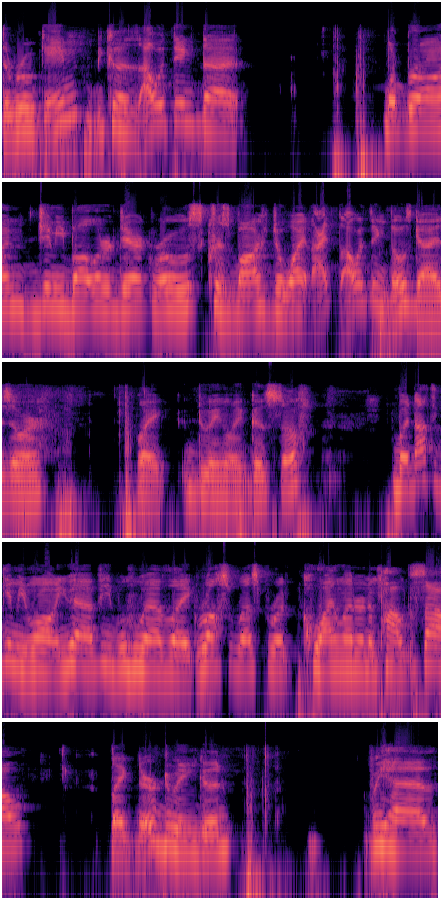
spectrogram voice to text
the real game? Because I would think that LeBron, Jimmy Butler, Derrick Rose, Chris Bosh, Dwight. I I would think those guys are like doing like good stuff. But not to get me wrong, you have people who have like Russell Westbrook, Kawhi Leonard, and Pau Gasol. Like they're doing good. We have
